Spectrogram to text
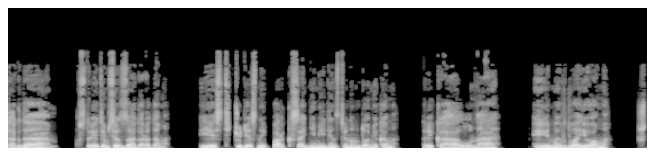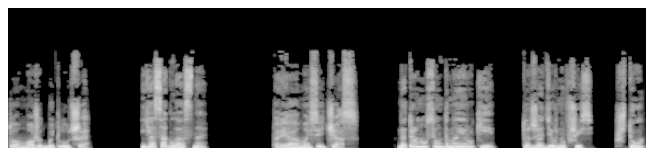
Тогда встретимся за городом. Есть чудесный парк с одним единственным домиком, река, луна, и мы вдвоем. Что может быть лучше? Я согласна. Прямо сейчас. Дотронулся он до моей руки, тут же отдернувшись. Что?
